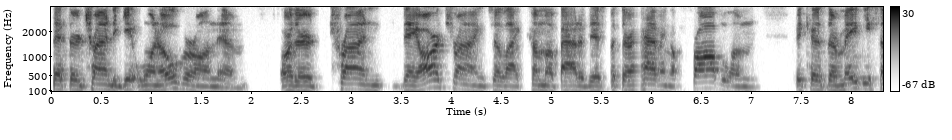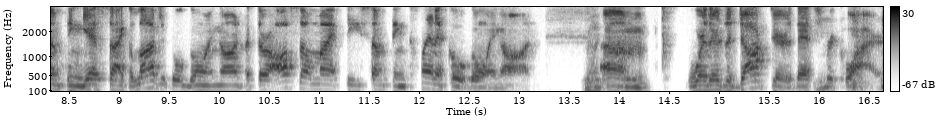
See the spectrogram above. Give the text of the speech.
that they're trying to get one over on them. Or they're trying they are trying to like come up out of this but they're having a problem because there may be something yes psychological going on but there also might be something clinical going on. Right. um, where there's a doctor that's required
